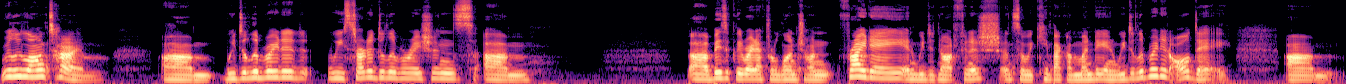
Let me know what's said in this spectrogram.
really long time. Um, we deliberated, we started deliberations um, uh, basically right after lunch on Friday, and we did not finish. And so we came back on Monday and we deliberated all day. Um,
